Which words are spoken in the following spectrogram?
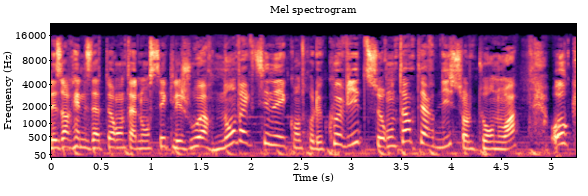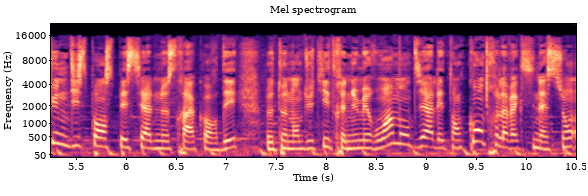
Les organisateurs ont annoncé que les joueurs non vaccinés contre le Covid seront interdits sur le tournoi. Aucune dispense spéciale ne sera accordée. Le tenant du titre et numéro un mondial étant contre la vaccination,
